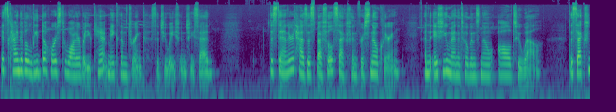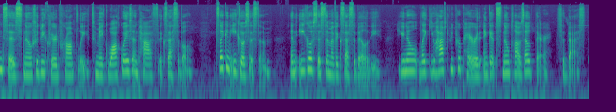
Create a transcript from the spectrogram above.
It's kind of a lead the horse to water, but you can't make them drink situation, she said. The standard has a special section for snow clearing, an issue Manitobans know all too well. The section says snow should be cleared promptly to make walkways and paths accessible. It's like an ecosystem, an ecosystem of accessibility. You know, like you have to be prepared and get snowplows out there, said Best.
